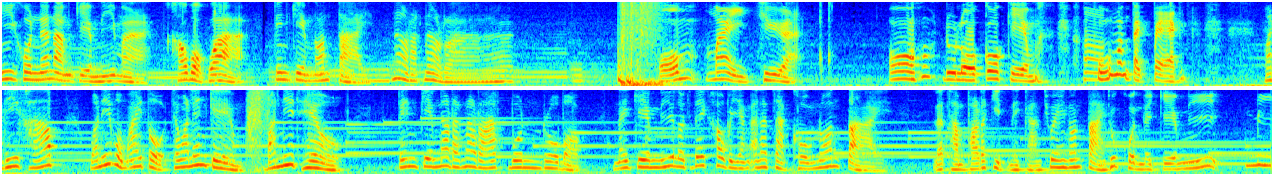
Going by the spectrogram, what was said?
มีคนแนะนำเกมนี้มา เขาบอกว่าเป็นเกมนอนตาย น่ารักน่ารัก ผมไม่เชื่อ โอ้ดูโลโก้เกมผมว่ามันแปลกๆสวัสดีครับ วันนี้ผมไอโตะจะมาเล่นเกม Bunny Tail เป็นเกมน่ารักน่ารักบนโรบอกในเกมนี้เราจะได้เข้าไปยังอาณาจักรของน้อนตาย และทำภารกิจในการช่วยให้น้อนตายทุกคนในเกมนี้ มี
